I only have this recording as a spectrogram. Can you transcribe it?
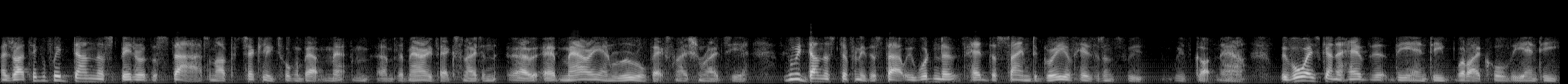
I think if we'd done this better at the start, and I'm particularly talking about ma- um, the Maori vaccination, uh, Maori and rural vaccination rates here. I think if we'd done this differently at the start, we wouldn't have had the same degree of hesitance we, we've got now. We're always going to have the, the anti, what I call the anti.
